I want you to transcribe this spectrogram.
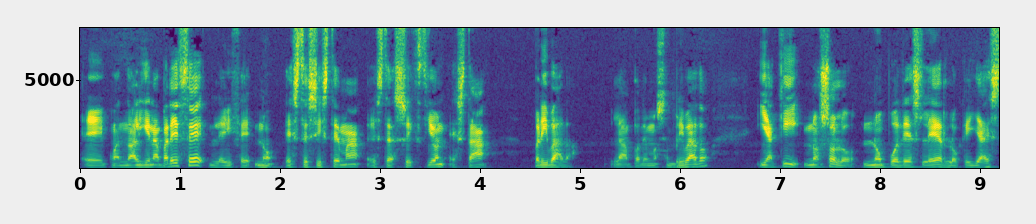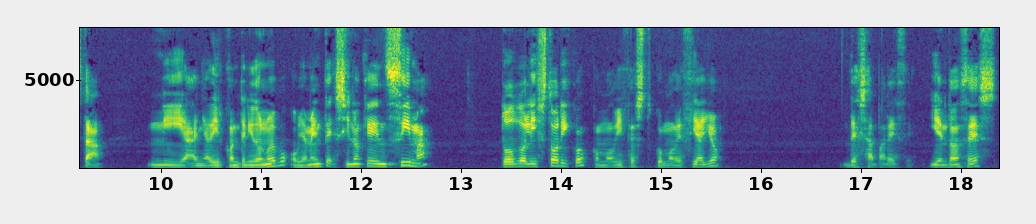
eh, cuando alguien aparece le dice, no, este sistema, esta sección está privada. La ponemos en privado y aquí no solo no puedes leer lo que ya está ni añadir contenido nuevo, obviamente, sino que encima todo el histórico, como dices, como decía yo, desaparece. Y entonces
